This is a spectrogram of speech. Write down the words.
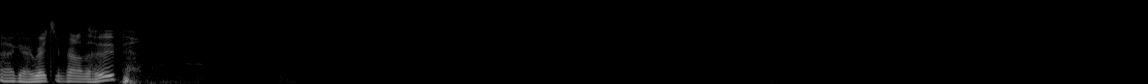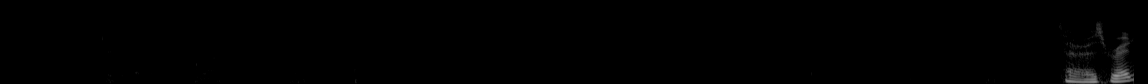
Okay, red's in front of the hoop. So it's red.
